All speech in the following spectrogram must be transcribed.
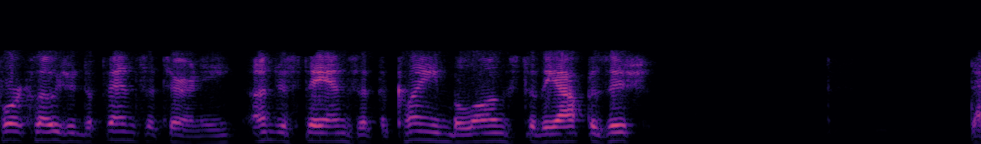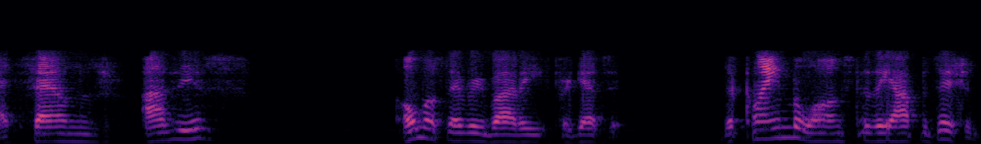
foreclosure defense attorney understands that the claim belongs to the opposition. That sounds obvious. Almost everybody forgets it. The claim belongs to the opposition,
